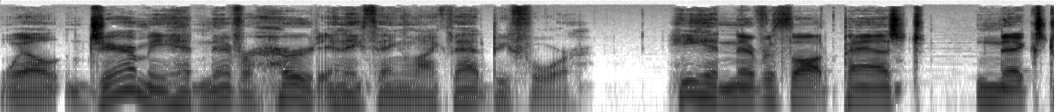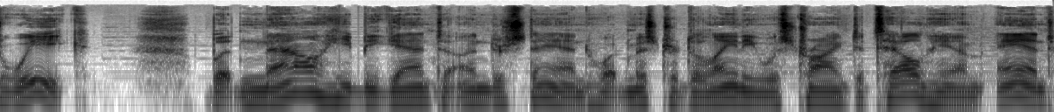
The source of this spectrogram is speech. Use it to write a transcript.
Well, Jeremy had never heard anything like that before. He had never thought past next week. But now he began to understand what Mr. Delaney was trying to tell him, and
